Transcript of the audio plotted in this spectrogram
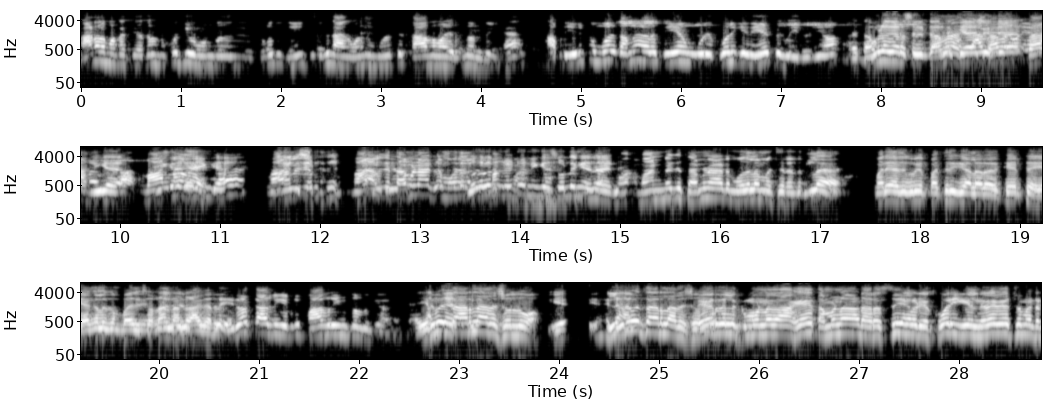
நாடாளுமன்ற தேர்தல் முப்பத்தி ஒன்பது தொகுதி ஜெயிச்சதுக்கு நாங்க வந்து முழுக்க காரணமா இருந்தோம்ன்றீங்க அப்படி இருக்கும்போது தமிழக அரசு ஏன் உங்களுடைய கோரிக்கையை ஏத்துக்கல இது வரையும் தமிழக அரசு மாண்புமிகு- தமிழ்நாடு முதலமைச்சர் இடத்துல மரியாதைக்குரிய பத்திரிகையாளரை கேட்டு எங்களுக்கும் பதில் சொன்னா நன்றாக இல்ல இருக்கும். இருபத்தி ஆறு எப்படி பாக்குறீங்கன்னு சொல்லுங்க. இருபத்தி ஆறுல அதை சொல்லுவோம். தேர்தலுக்கு முன்னதாக தமிழ்நாடு அரசு எங்களுடைய கோரிக்கைகள் நிறைவேற்றும் என்ற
